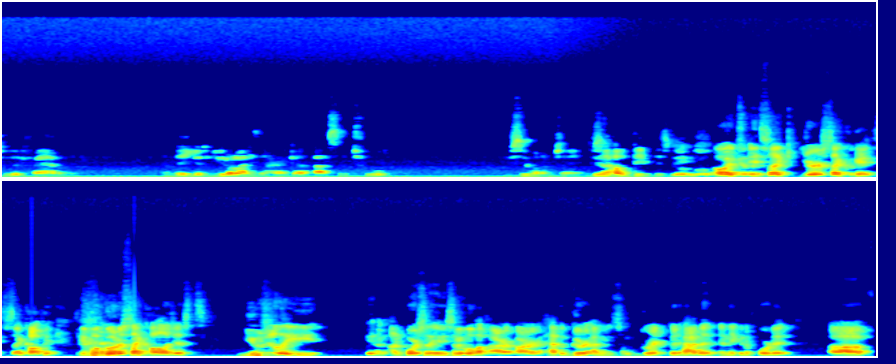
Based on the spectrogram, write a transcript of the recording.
to the family they just utilize the haircut as a tool. You see what I'm saying? You see how deep this goes? Oh, it's it's like you're a psych. Okay, psycho- People go to psychologists. Usually, unfortunately, some people are, are have a good. I mean, some great good habit, and they can afford it of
